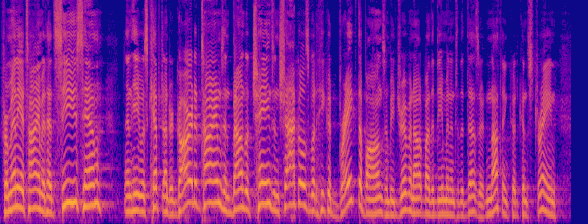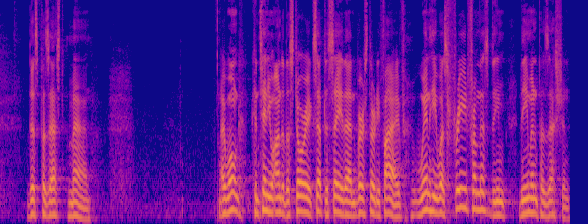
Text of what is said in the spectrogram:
For many a time it had seized him, and he was kept under guard at times and bound with chains and shackles, but he could break the bonds and be driven out by the demon into the desert. Nothing could constrain this possessed man. I won't continue on to the story except to say that in verse 35, when he was freed from this demon possession,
